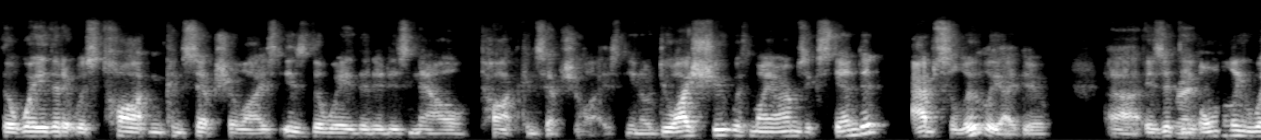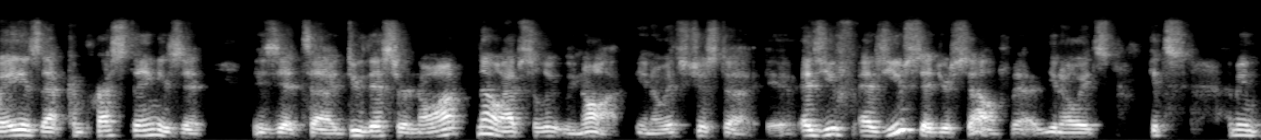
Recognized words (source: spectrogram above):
the way that it was taught and conceptualized is the way that it is now taught conceptualized. You know, do I shoot with my arms extended? Absolutely, I do. Uh, is it right. the only way? Is that compressed thing? Is it is it uh, do this or not? No, absolutely not. You know, it's just a, as you as you said yourself. Uh, you know, it's it's I mean,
